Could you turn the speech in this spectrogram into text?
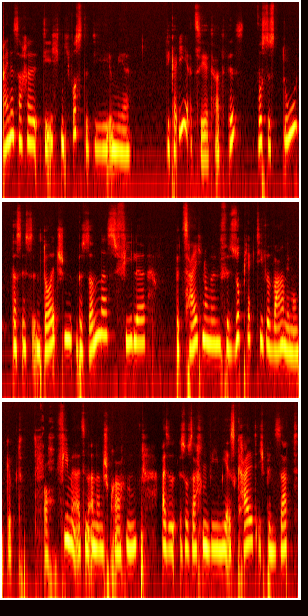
eine Sache, die ich nicht wusste, die mir die KI erzählt hat, ist, wusstest du, dass es im Deutschen besonders viele Bezeichnungen für subjektive Wahrnehmung gibt? Och. Viel mehr als in anderen Sprachen. Also so Sachen wie mir ist kalt, ich bin satt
